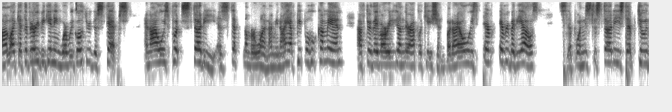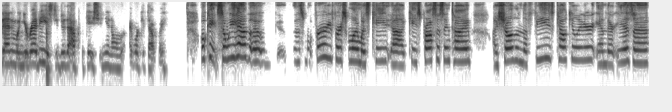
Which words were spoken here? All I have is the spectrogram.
uh, like at the very beginning where we go through the steps. And I always put study as step number one. I mean, I have people who come in after they've already done their application, but I always, everybody else, step one is to study, step two, then when you're ready is to do the application, you know, I work it that way. Okay, so we have uh, this very first one was case, uh, case processing time. I show them the fees calculator and there is a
